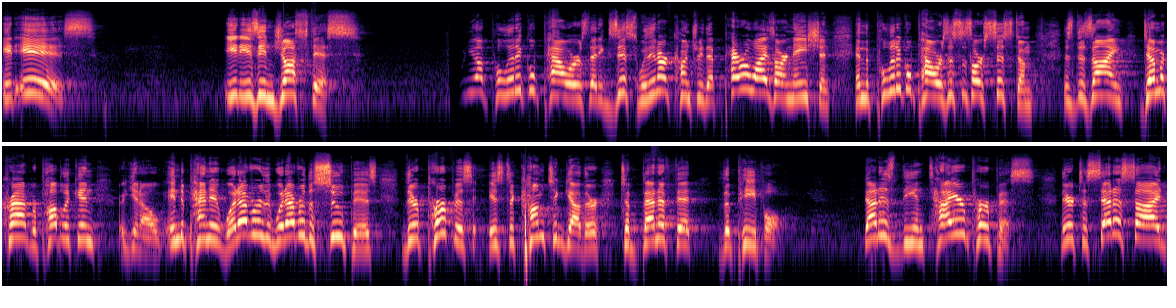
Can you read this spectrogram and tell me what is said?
it is. It is injustice. When you have political powers that exist within our country that paralyze our nation, and the political powers, this is our system, is designed Democrat, Republican, you know, independent, whatever, whatever the soup is, their purpose is to come together to benefit the people. That is the entire purpose. They're to set aside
